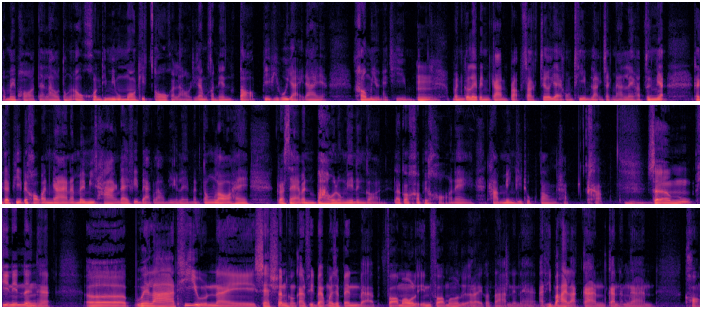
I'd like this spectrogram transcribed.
ก็ไม่พอแต่เราต้องเอาคนที่มีมุมมองที่โตกว่าเราที่ทำคอนเทนต์ตอบพี่ๆผู้ใหญ่ได้เนี่ย เข้ามาอยู่ในทีมอืมมันก็เลยเป็นการปรับ structure ใหญ่ของทีมหลังจากนั้นเลยครับ ซึ่งเนี่ยถ้าเกิดพี่ไปขอวันงานนะไม่มีทางได้ feedback เหล่านี้เลย มันต้องรอให้กระแสมันเบาลงนิดนึงก่อน แล้วก็เข้าไปขอใน timing ที่ถูกต้องครับครับ เสริมพี่นิดหนึ่งฮะเออเวลาที่อยู่ใน session ของการ feedback ไม่ว่าจะเป็นแบบ formal หรือ informal หรืออะไรก็ตามเนี่ยนะฮะอธิบายหลักการการทำงานของ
